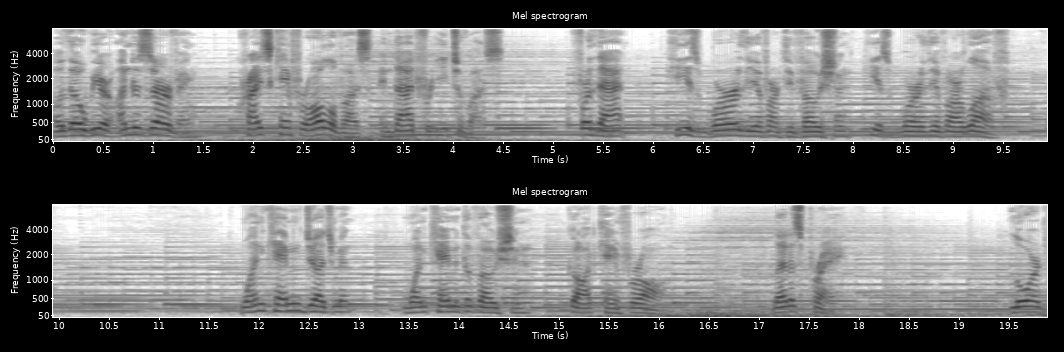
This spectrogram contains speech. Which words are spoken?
Although we are undeserving, Christ came for all of us and died for each of us. For that, He is worthy of our devotion, He is worthy of our love. One came in judgment, one came in devotion, God came for all. Let us pray. Lord,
